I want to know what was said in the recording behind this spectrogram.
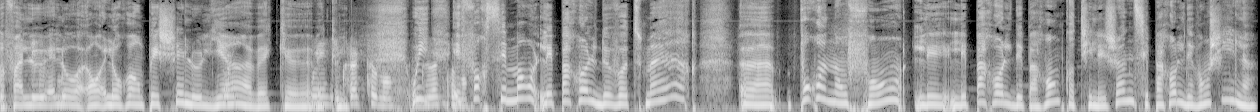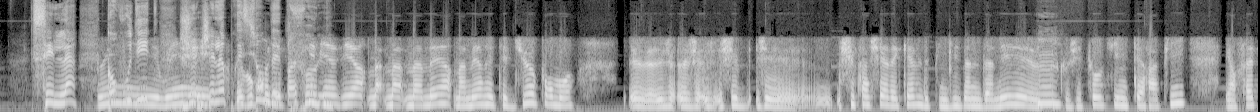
enfin, le, elle, elle, aurait empêché le lien avec, euh, oui, avec lui. Exactement. Oui, et forcément, les paroles de votre mère, euh, pour un enfant, les, les paroles des parents, quand il est jeune, c'est paroles d'évangile. C'est là, quand vous dites, j'ai l'impression d'être folle. Bien ma, ma, mère, ma mère était Dieu pour moi. Euh, je, suis fâchée avec elle depuis une dizaine d'années euh, mm. parce que j'ai fait aussi une thérapie et en fait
